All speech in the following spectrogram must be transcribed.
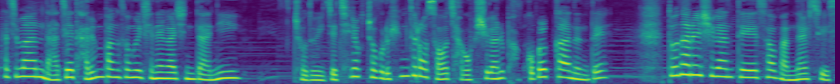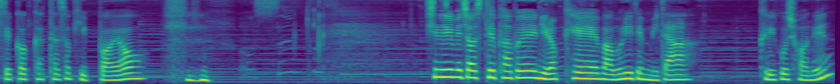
하지만 낮에 다른 방송을 진행하신다니 저도 이제 체력적으로 힘들어서 작업 시간을 바꿔볼까 하는데 또 다른 시간대에서 만날 수 있을 것 같아서 기뻐요. 신혜림의 JUST POP은 이렇게 마무리됩니다. 그리고 저는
